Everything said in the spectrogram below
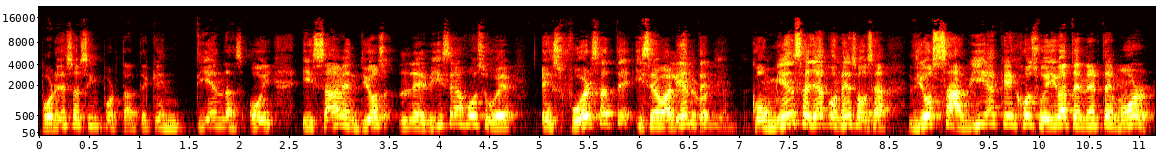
Por eso es importante que entiendas hoy. Y saben, Dios le dice a Josué, esfuérzate y sé valiente. valiente. Comienza ya con eso. O sea, Dios sabía que Josué iba a tener temor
